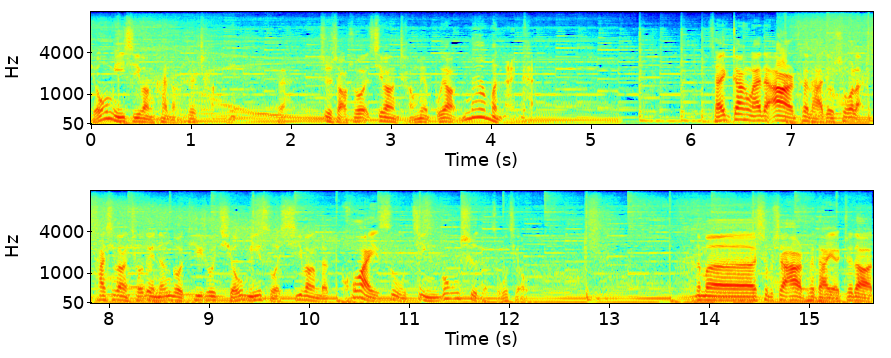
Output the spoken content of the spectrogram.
球迷希望看到的是场面，对吧？至少说希望场面不要那么难看。才刚来的阿尔特塔就说了，他希望球队能够踢出球迷所希望的快速进攻式的足球。那么，是不是阿尔特塔也知道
